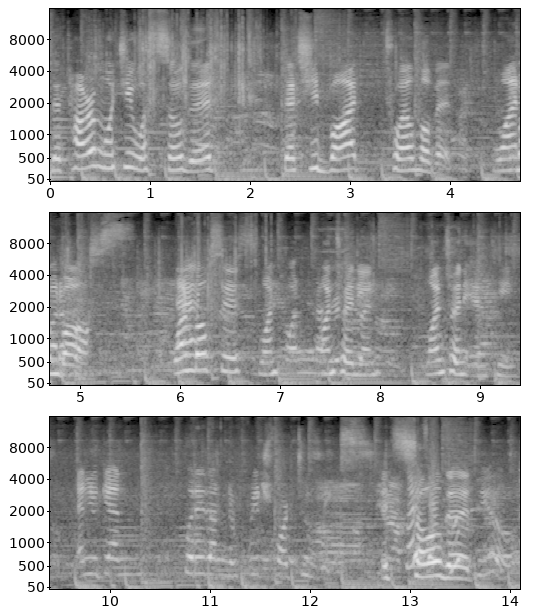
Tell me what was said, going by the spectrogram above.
The taro mochi was so good that she bought 12 of it. One a box. One And box is one, 120. 120. 120 NT. And you can put it on the fridge for two weeks. It's so good. Deal.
